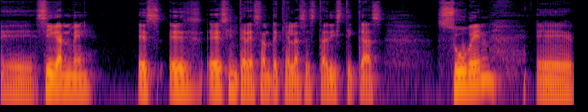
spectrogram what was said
Eh, síganme. Es, es, es, interesante que las estadísticas suben. Eh,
